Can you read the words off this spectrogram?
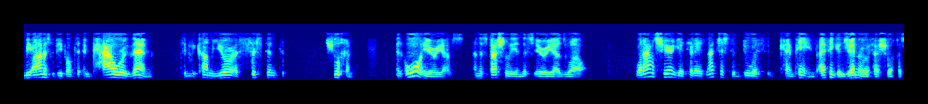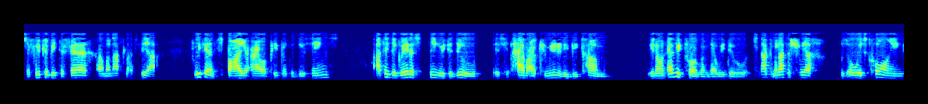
be honest with people to empower them to become your assistant shulchan in all areas, and especially in this area as well what I'm sharing here today is not just to do with campaigns. I think in general with our Hashluchas, if we could be Teferech Amanat Latvia, if we can inspire our people to do things, I think the greatest thing we could do is have our community become, you know, in every program that we do. It's not, we're not the who's always calling.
